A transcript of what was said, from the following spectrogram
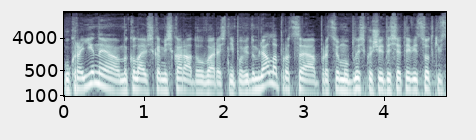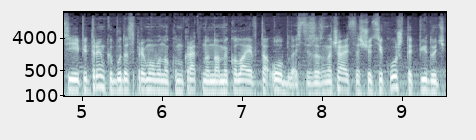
України. Миколаївська міська рада у вересні повідомляла про це. При цьому близько 60% цієї підтримки буде спрямовано конкретно на Миколаїв та область. Зазначається, що ці кошти підуть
